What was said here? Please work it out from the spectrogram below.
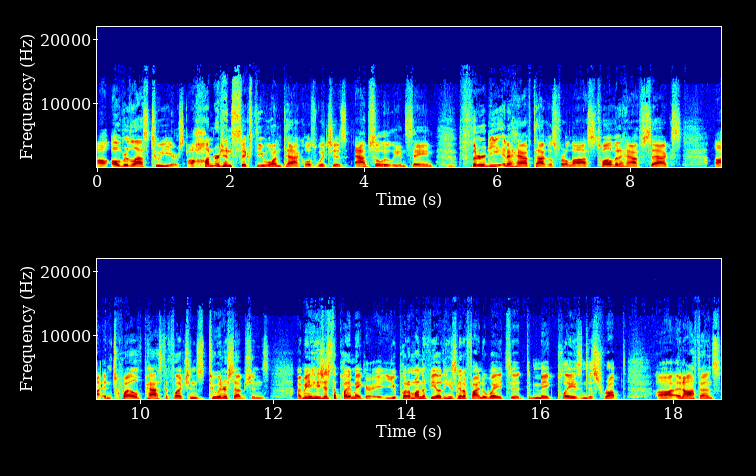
Uh, over the last two years, 161 tackles, which is absolutely insane. 30 and a half tackles for a loss, 12 and a half sacks, uh, and 12 pass deflections, two interceptions. I mean, he's just a playmaker. You put him on the field, and he's going to find a way to, to make plays and disrupt uh, an offense.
